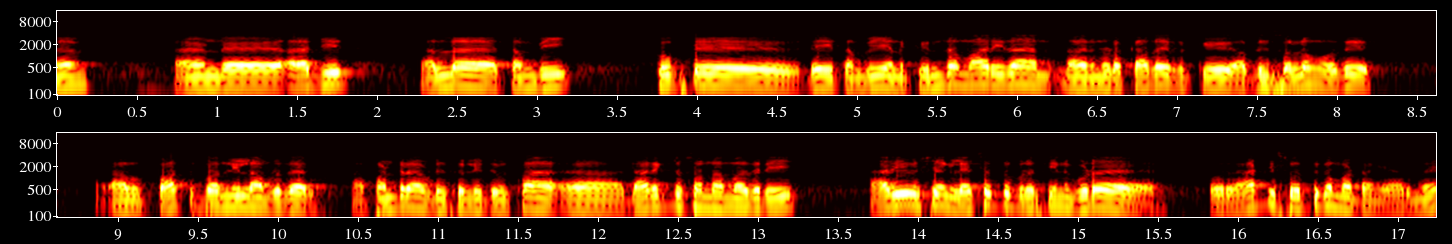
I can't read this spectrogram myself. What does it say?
மேம் அண்டு அஜித் நல்ல தம்பி. கூப்பிட்டு டேய் தம்பி எனக்கு இந்த மாதிரி தான் நான் என்னோட கதை இருக்குது அப்படின்னு சொல்லும் போது நான் பார்த்து பண்ணிடலாம் பிரதர் நான் பண்ணுறேன் அப்படின்னு சொல்லிட்டு சா டேரக்டர் சொன்ன மாதிரி நிறைய விஷயங்கள். எச்சத்து பிரசின்னு கூட ஒரு ஆர்டிஸ்ட் ஒத்துக்க மாட்டாங்க யாருமே.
